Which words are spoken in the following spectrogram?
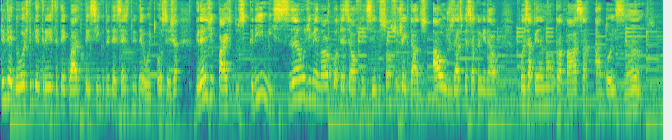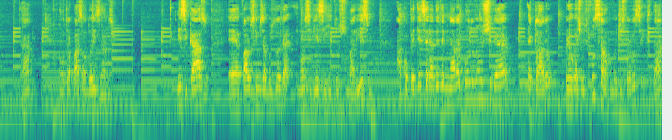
32, 33, 34, 35, 37 e 38. Ou seja, grande parte dos crimes são de menor potencial ofensivo, são sujeitados ao juizado especial criminal, pois a pena não ultrapassa a dois anos. Tá? Não ultrapassa a dois anos. Nesse caso, é, para os crimes abuso vão seguir esse rito sumaríssimo, a competência será determinada quando não estiver é claro, prerrogativa de função, como eu disse para vocês, tá?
